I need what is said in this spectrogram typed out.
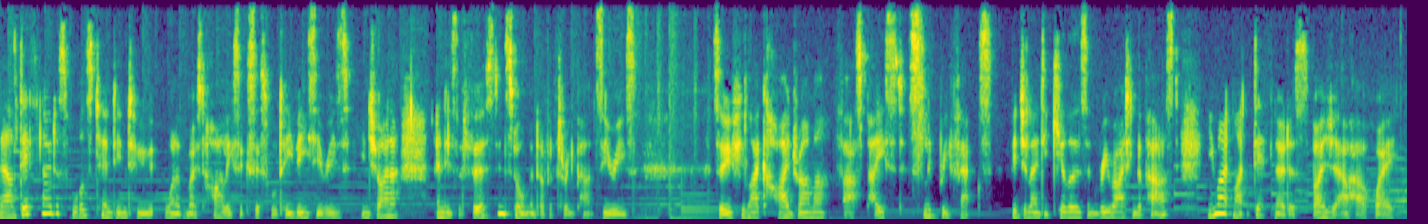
Now, Death Notice was turned into one of the most highly successful TV series in China and is the first instalment of a three part series. So, if you like high drama, fast paced, slippery facts, vigilante killers, and rewriting the past, you might like Death Notice by Zhou Haohui.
